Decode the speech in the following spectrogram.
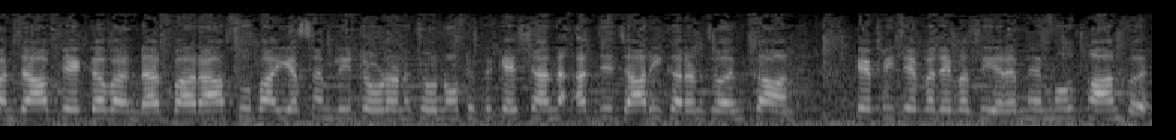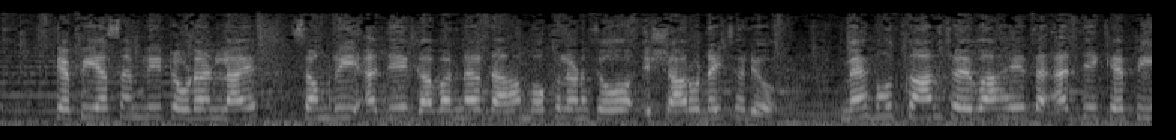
पंजाब जे गवर्नर पारां सूबाई असेंबली तोड़ण जो नोटिफिकेशन अॼु जारी करण जो इम्कान केपी जे वडे॒ वज़ीर महमूद ख़ान बि केपी असेंबली तोड़ण लाइ समरी अॼु गवर्नर ॾांहुं मोकिलण जो इशारो ॾेई छडि॒यो महमूद ख़ान चयो आहे त अॼु खेपी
